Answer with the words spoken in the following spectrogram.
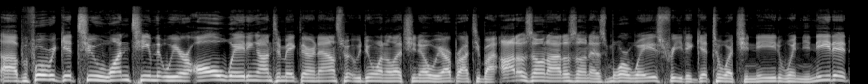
Uh, before we get to one team that we are all waiting on to make their announcement, we do want to let you know we are brought to you by AutoZone. AutoZone has more ways for you to get to what you need when you need it.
